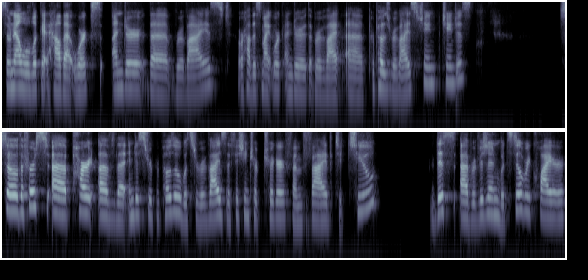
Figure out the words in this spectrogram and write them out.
So now we'll look at how that works under the revised, or how this might work under the revi uh, proposed revised cha changes. So the first uh, part of the industry proposal was to revise the fishing trip trigger from five to two. This uh, revision would still require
